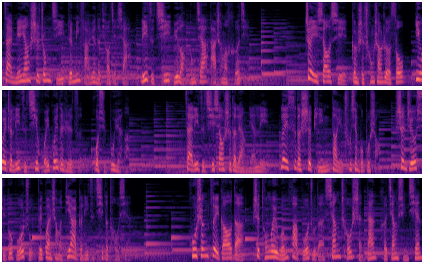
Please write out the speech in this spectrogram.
在绵阳市中级人民法院的调解下，李子柒与老东家达成了和解。这一消息更是冲上热搜，意味着李子柒回归的日子或许不远了。在李子柒消失的两年里，类似的视频倒也出现过不少，甚至有许多博主被冠上了第二个李子柒的头衔。呼声最高的是同为文化博主的乡愁沈丹和江寻谦，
